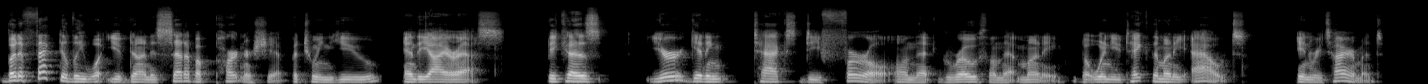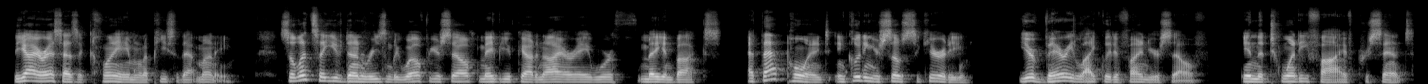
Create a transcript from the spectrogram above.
But effectively, what you've done is set up a partnership between you and the IRS because you're getting tax deferral on that growth on that money. But when you take the money out in retirement, the IRS has a claim on a piece of that money. So let's say you've done reasonably well for yourself. Maybe you've got an IRA worth a million bucks. At that point, including your Social Security, you're very likely to find yourself in the 25%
